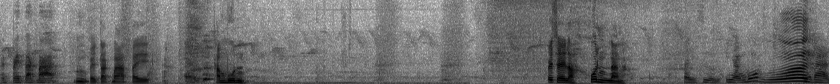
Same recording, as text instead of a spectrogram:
ไปไปตักบาตรอืมไปตักบาตรไปทำบุญ ไปใส่ล่ะ คนนั่นน่ะไปซื้ออีหยังบุโอ้ย ในบ้าน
